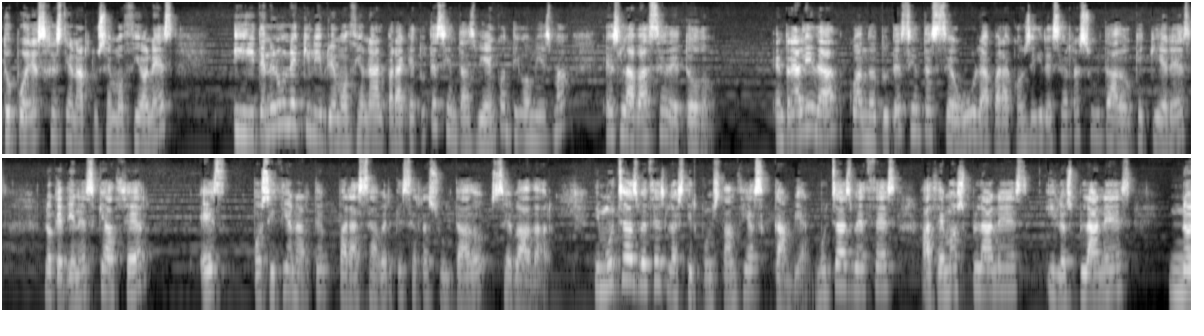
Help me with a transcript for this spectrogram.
tú puedes gestionar tus emociones y tener un equilibrio emocional para que tú te sientas bien contigo misma es la base de todo. En realidad, cuando tú te sientes segura para conseguir ese resultado que quieres, lo que tienes que hacer es posicionarte para saber que ese resultado se va a dar. Y muchas veces las circunstancias cambian. Muchas veces hacemos planes y los planes no,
